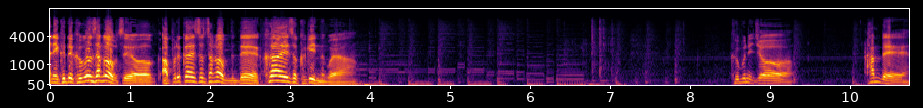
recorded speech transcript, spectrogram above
아니 근데 그건 상관없어요. 아프리카에서 상관없는데 크아에서 그게 있는 거야. 그분이 저 한배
